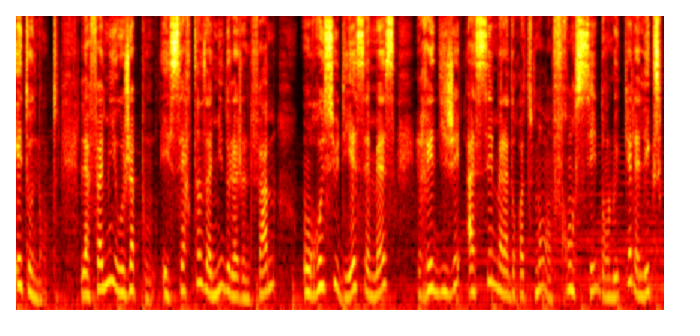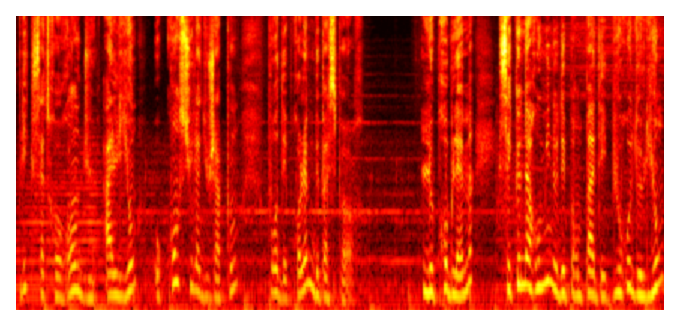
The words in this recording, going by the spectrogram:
étonnante, la famille au Japon et certains amis de la jeune femme ont reçu des SMS rédigés assez maladroitement en français dans lesquels elle explique s'être rendue à Lyon au consulat du Japon pour des problèmes de passeport. Le problème, c'est que Narumi ne dépend pas des bureaux de Lyon,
